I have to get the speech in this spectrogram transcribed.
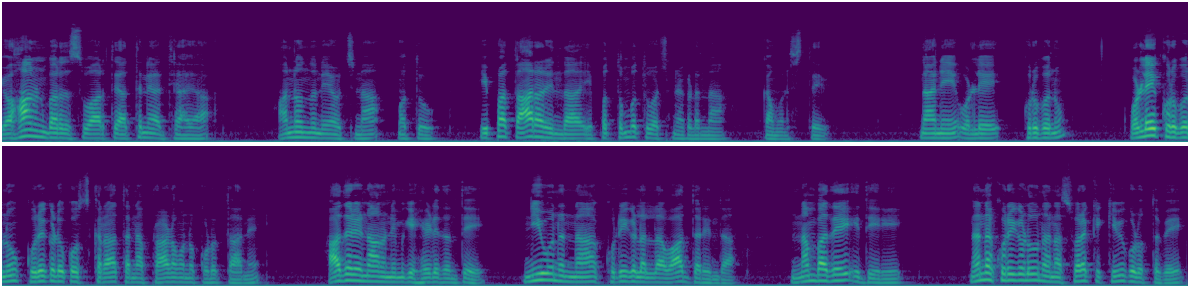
ಯೋಹಾನನ್ ಬರೆದ ಸುವಾರ್ತೆ ಹತ್ತನೇ ಅಧ್ಯಾಯ ಹನ್ನೊಂದನೆಯ ವಚನ ಮತ್ತು ಇಪ್ಪತ್ತಾರರಿಂದ ಇಪ್ಪತ್ತೊಂಬತ್ತು ವಚನಗಳನ್ನು ಗಮನಿಸುತ್ತೇವೆ. ನಾನೇ ಒಳ್ಳೆ ಕುರುಬನು. ಒಳ್ಳೆಯ ಕುರುಬನು ಕುರಿಗಳಿಗೋಸ್ಕರ ತನ್ನ ಪ್ರಾಣವನ್ನು ಕೊಡುತ್ತಾನೆ. ಆದರೆ ನಾನು ನಿಮಗೆ ಹೇಳಿದಂತೆ ನೀವು ನನ್ನ ಕುರಿಗಳಲ್ಲವಾದ್ದರಿಂದ ನಂಬದೇ ಇದ್ದೀರಿ. ನನ್ನ ಕುರಿಗಳು ನನ್ನ ಸ್ವರಕ್ಕೆ ಕಿವಿಗೊಡುತ್ತವೆ.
